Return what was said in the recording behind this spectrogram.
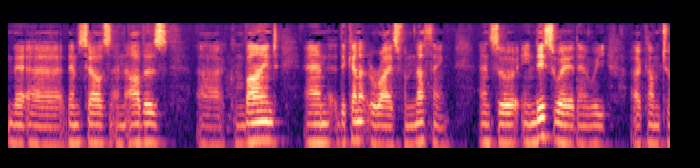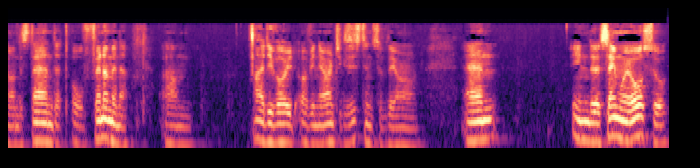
the, themselves and others combined, and they cannot arise from nothing. And so, in this way, then we uh, come to understand that all phenomena um, are devoid of inherent existence of their own. And in the same way, also,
